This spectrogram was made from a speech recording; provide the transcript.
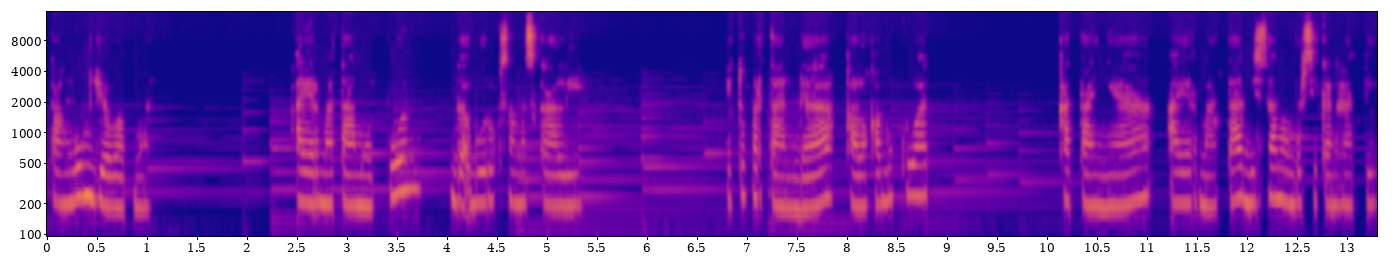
tanggung jawabmu. Air matamu pun gak buruk sama sekali. Itu pertanda kalau kamu kuat. Katanya air mata bisa membersihkan hati.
